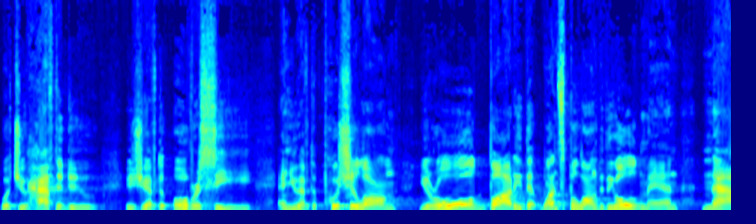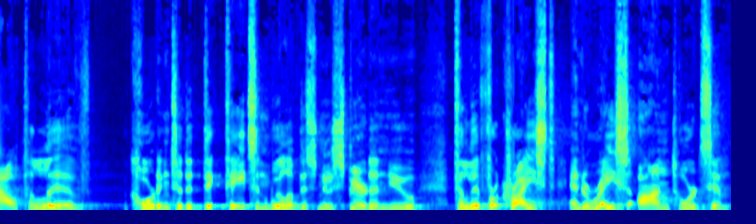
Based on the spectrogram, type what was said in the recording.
What you have to do is you have to oversee and you have to push along your old body that once belonged to the old man now to live according to the dictates and will of this new spirit in you, to live for Christ and to race on towards Him.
